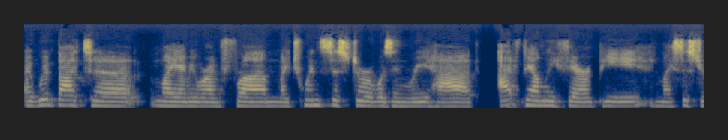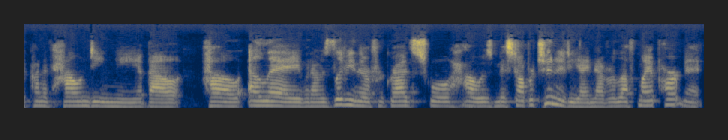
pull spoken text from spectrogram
I went back to Miami, where I'm from. My twin sister was in rehab at family therapy, and my sister kind of hounding me about how LA, when I was living there for grad school, how it was missed opportunity. I never left my apartment.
